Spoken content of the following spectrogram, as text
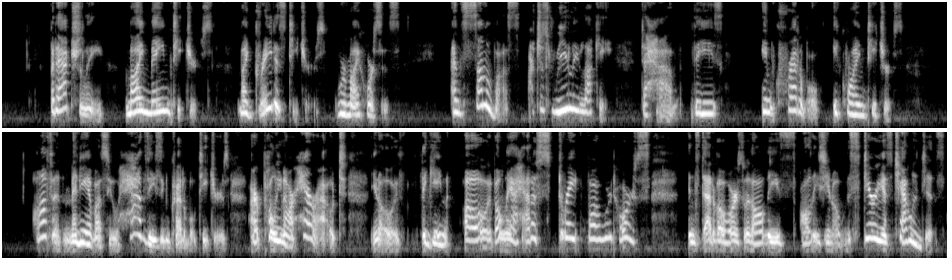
But actually, my main teachers, my greatest teachers, were my horses. And some of us are just really lucky to have these incredible equine teachers. Often, many of us who have these incredible teachers are pulling our hair out, you know, thinking, oh, if only I had a straightforward horse instead of a horse with all these all these you know mysterious challenges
